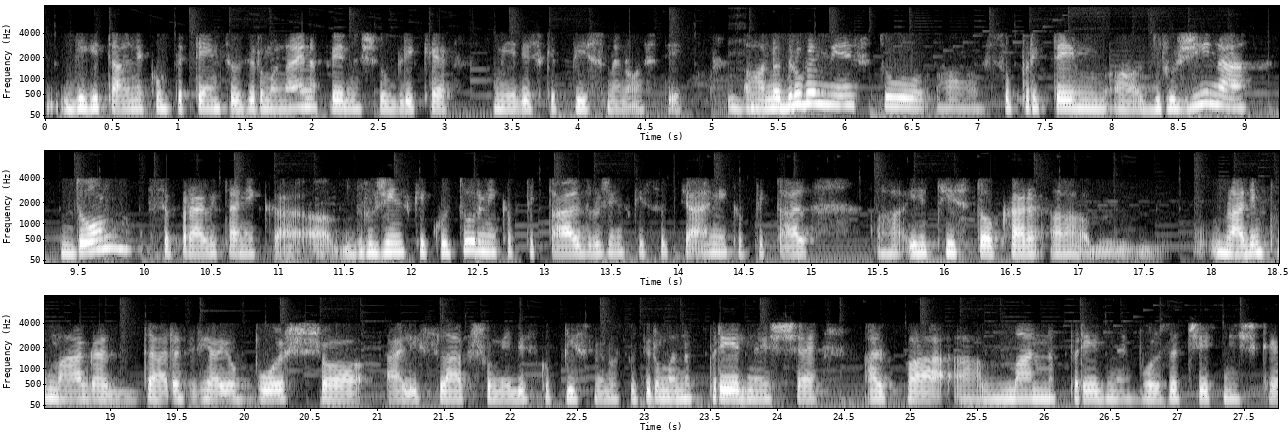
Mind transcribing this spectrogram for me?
digitalne kompetence oziroma najnaprednejše oblike medijske pismenosti. Uh, na drugem mestu uh, so pri tem uh, družina. Dom, se pravi, ta nek družinski kulturni kapital, družinski socialni kapital, je tisto, kar mladim pomaga, da razvijajo boljšo ali slabšo medijsko pismenost, oziroma naprednejše ali pa manj napredne, bolj začetniške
